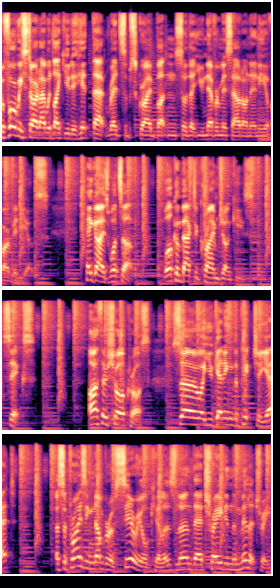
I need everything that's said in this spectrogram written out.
Before we start, I would like you to hit that red subscribe button so that you never miss out on any of our videos. Hey guys, what's up? Welcome back to Crime Junkies 6. Arthur Shawcross. So, are you getting the picture yet? A surprising number of serial killers learned their trade in the military,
